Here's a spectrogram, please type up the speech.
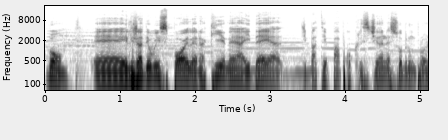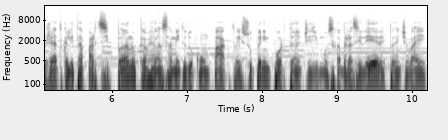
Bom, é, ele já deu um spoiler aqui, né? A ideia de bater papo com o Cristiano é sobre um projeto que ele está participando, que é o relançamento do compacto aí super importante de música brasileira. Depois a gente vai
